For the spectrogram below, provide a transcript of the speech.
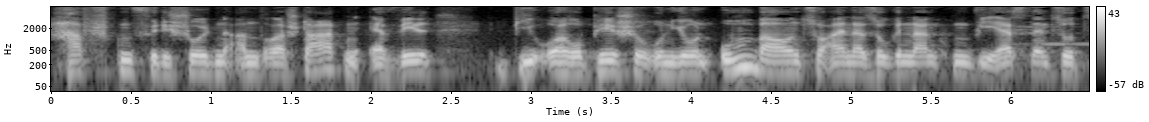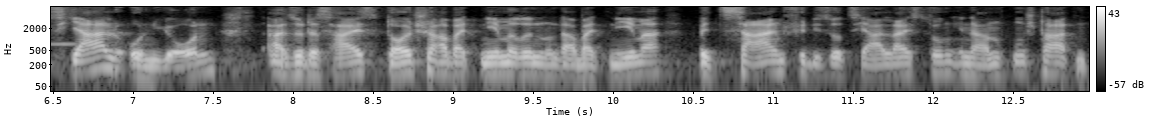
haften für die Schulden anderer Staaten. Er will die Europäische Union umbauen zu einer sogenannten, wie er es nennt, Sozialunion. Also das heißt, deutsche Arbeitnehmerinnen und Arbeitnehmer bezahlen für die Sozialleistungen in anderen Staaten.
